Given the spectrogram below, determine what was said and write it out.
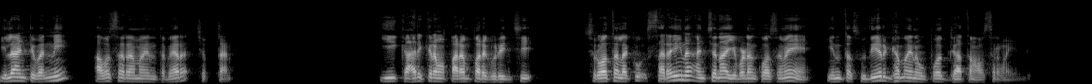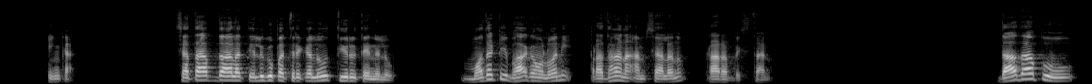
ఇలాంటివన్నీ అవసరమైనంత మేర చెప్తాను. ఈ కార్యక్రమ పరంపర గురించి శ్రోతలకు సరైన అంచనా ఇవ్వడం కోసమే ఇంత సుదీర్ఘమైన ఉపోద్ఘాతం అవసరమైంది. ఇంకా శతాబ్దాల తెలుగు పత్రికలు తీరుతెన్నులు మొదటి భాగంలోని ప్రధాన అంశాలను ప్రారంభిస్తాను. దాదాపు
